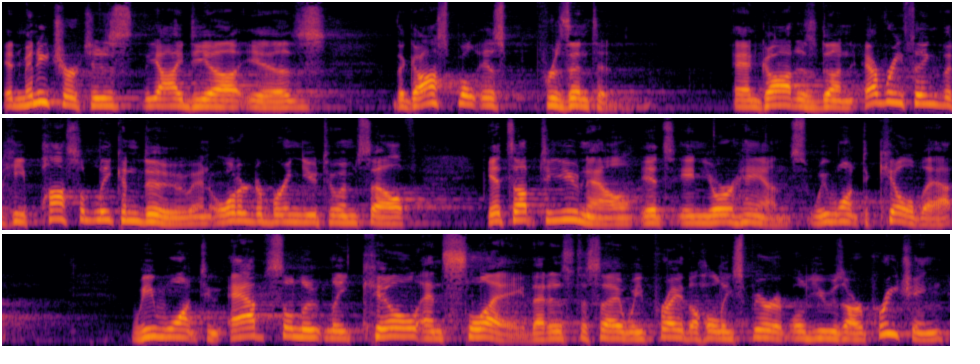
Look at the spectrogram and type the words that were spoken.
In many churches, the idea is the gospel is presented, and God has done everything that He possibly can do in order to bring you to Himself. It's up to you now, it's in your hands. We want to kill that. We want to absolutely kill and slay. That is to say, we pray the Holy Spirit will use our preaching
